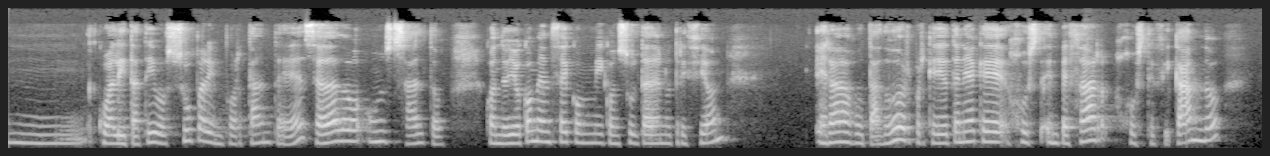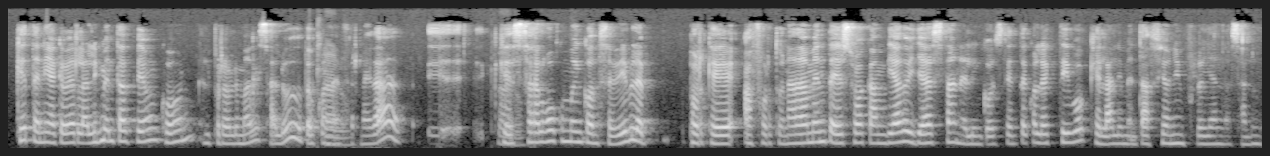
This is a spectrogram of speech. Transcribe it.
mm, cualitativo súper importante. ¿eh? Se ha dado un salto. Cuando yo comencé con mi consulta de nutrición, era agotador porque yo tenía que empezar justificando qué tenía que ver la alimentación con el problema de salud o con la enfermedad, eh, que es algo como inconcebible porque afortunadamente eso ha cambiado y ya está en el inconsciente colectivo que la alimentación influye en la salud.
